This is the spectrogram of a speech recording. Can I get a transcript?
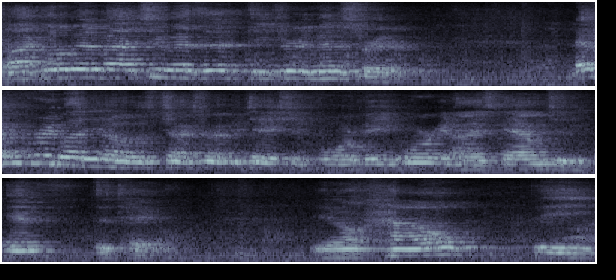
talk a little bit about you as a teacher and administrator. Everybody knows Chuck's reputation for being organized down to the nth detail. You know, how the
